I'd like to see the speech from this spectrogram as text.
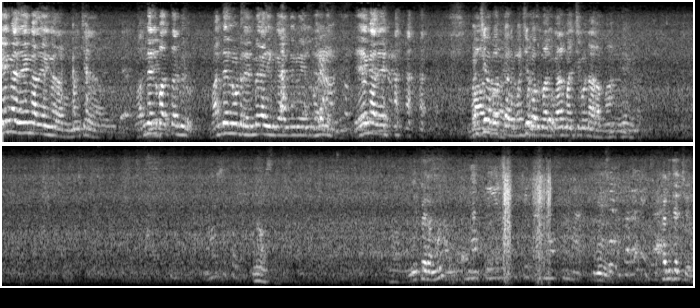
ఏం కాదు ఏం కాదు ఏం కాదు అమ్మ, మంచిగా వందేళ్ళు బతారు మీరు. వందేళ్ళు ఉంటారు ఎనభై కాదు ఇంకా. ఏం కాదు. మంచిగా బతకాలి, మంచిగా. బతకాలి మంచిగా ఉండాలమ్మా. ఏం కాదు. మీ పేరమ్మా. ఎక్కడి నుంచి వచ్చారు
